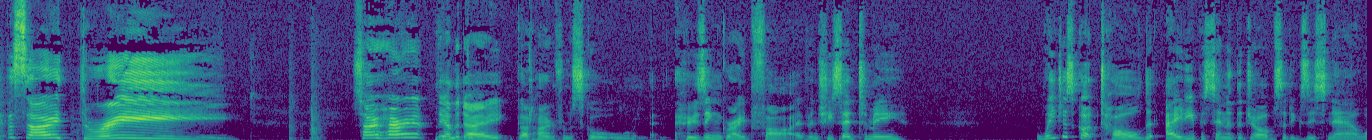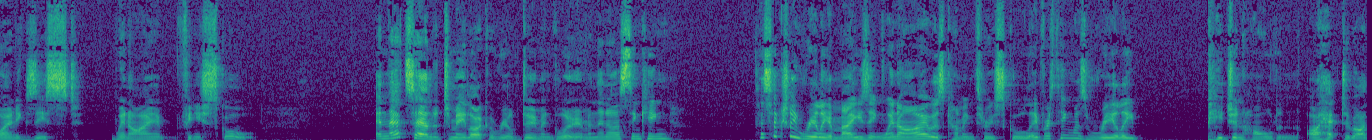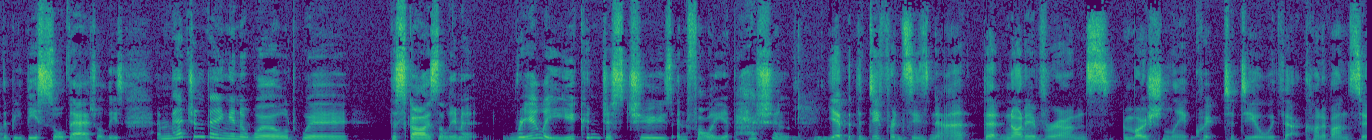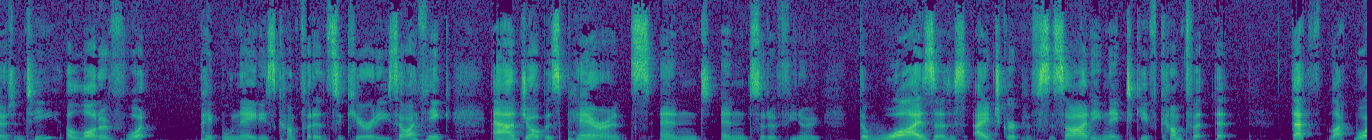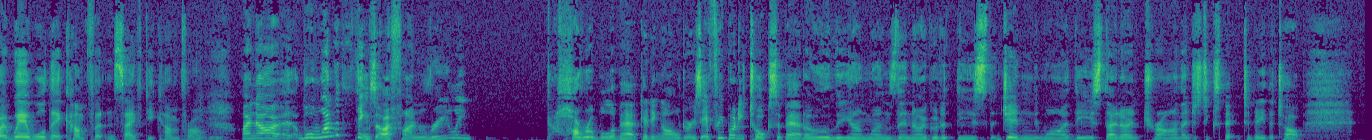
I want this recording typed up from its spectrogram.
Episode three. So Harriet the other day got home from school, who's in grade five, and she said to me, "We just got told that eighty percent of the jobs that exist now won't exist when I finish school." And that sounded to me like a real doom and gloom. And then I was thinking, that's actually really amazing. When I was coming through school, everything was really pigeonholed and I had to either be this or that or this. Imagine being in a world where the sky's the limit. Really, you can just choose and follow your passion. Yeah, but the difference is, Nat, that not everyone's emotionally equipped to deal with that kind of uncertainty. A lot of what people need is comfort and security. So I think our job as parents and and sort of, you know, the wisest age group of society need to give comfort that that's like why where will their comfort and safety come from? I know. Well, one of the things I find really horrible about getting older is everybody talks about oh the young ones they're no good at this gen y this they don't try they just expect to be the top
